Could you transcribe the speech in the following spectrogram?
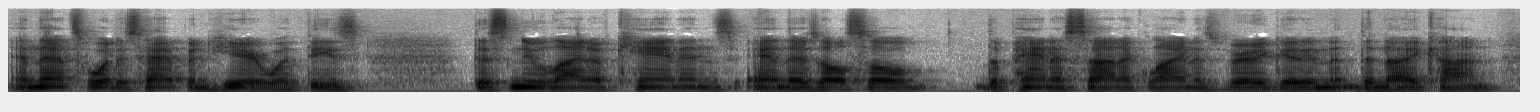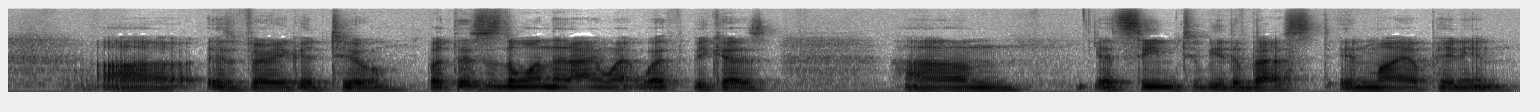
and that's what has happened here with these this new line of Canons, and there's also the Panasonic line is very good, and the Nikon uh, is very good too. But this is the one that I went with because um, it seemed to be the best in my opinion.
